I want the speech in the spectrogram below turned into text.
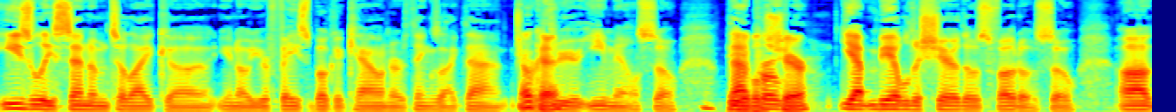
easily send them to, like, uh, you know, your Facebook account or things like that. Or Okay. through your email. So, Be able to share. Yeah, be able to share those photos. So, uh,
